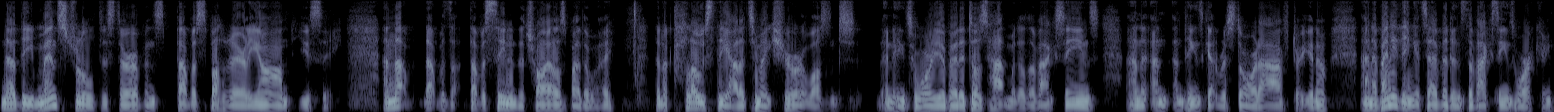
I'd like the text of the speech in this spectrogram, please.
Now, the menstrual disturbance that was spotted early on, you see, and that that was that was seen in the trials, by the way. They looked closely at it to make sure it wasn't anything to worry about. It does happen with other vaccines, and and, and things get restored after, you know. And if anything, it's evidence the vaccine's working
